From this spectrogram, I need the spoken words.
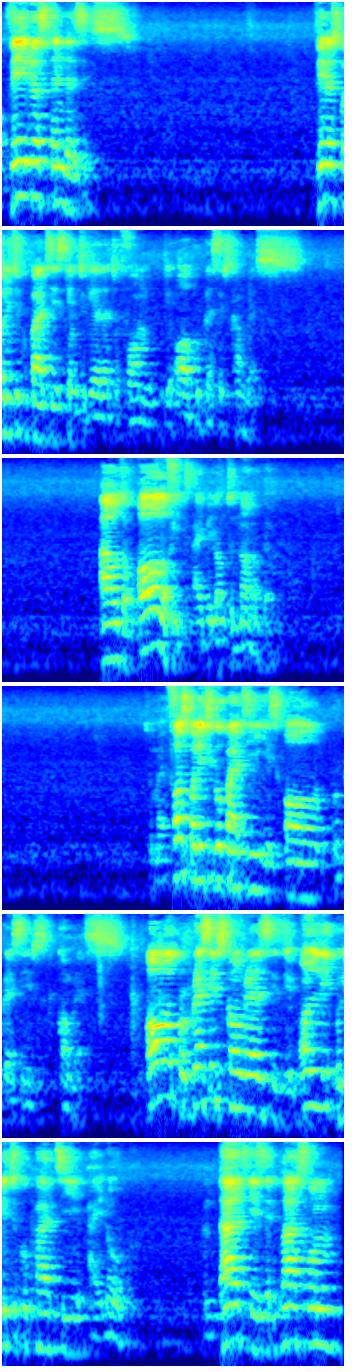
of various tendencies. Various political parties came together to form the All Progressives Congress. Out of all of it, I belong to none of them. So my first political party is All Progressives Congress. All Progressives Congress is the only political party I know. And that is the platform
